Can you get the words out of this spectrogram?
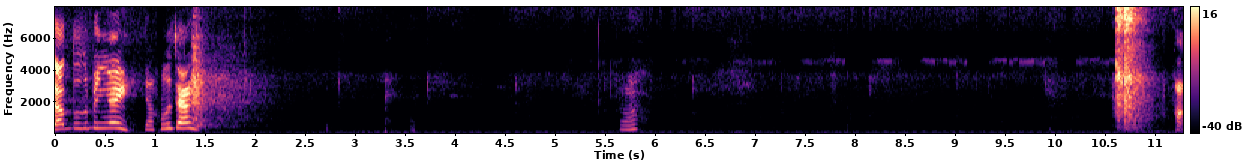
จับตัวจะเป็นไง อยากรู้จังฮะอ้า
